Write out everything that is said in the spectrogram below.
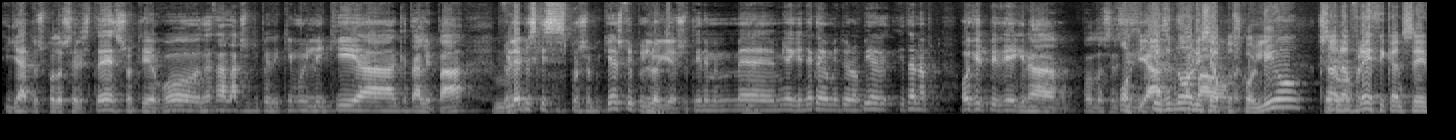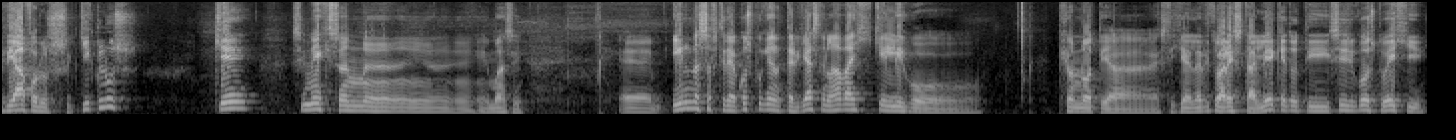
για τους ποδοσφαιριστές ότι εγώ δεν θα αλλάξω την παιδική μου ηλικία κτλ. Ναι. Βλέπεις και στις προσωπικές του επιλογές ότι είναι με, με μια γυναίκα με την οποία ήταν όχι επειδή έγινα ποδοσφαιριστής Όχι, και γνώριζε από το σχολείο, ξαναβρέθηκαν σε διάφορους κύκλους και συνέχισαν ε, ε, μαζί. Ε, είναι ένας Αυστριακός που για να ταιριάσει στην Ελλάδα έχει και λίγο πιο νότια στοιχεία. Δηλαδή του αρέσει η Ιταλία και το ότι η σύζυγός του έχει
